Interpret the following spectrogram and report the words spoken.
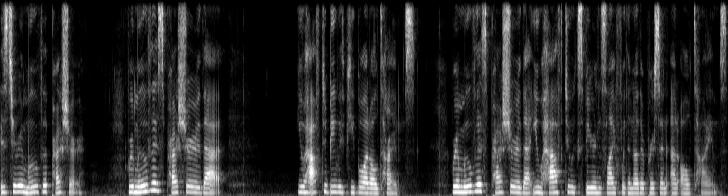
is to remove the pressure. Remove this pressure that you have to be with people at all times. Remove this pressure that you have to experience life with another person at all times.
